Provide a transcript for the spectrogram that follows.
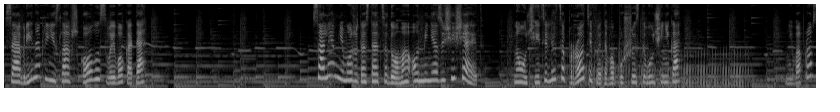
Сабрина принесла в школу своего кота. Салем не может остаться дома, он меня защищает. Но учительница против этого пушистого ученика. Не вопрос,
